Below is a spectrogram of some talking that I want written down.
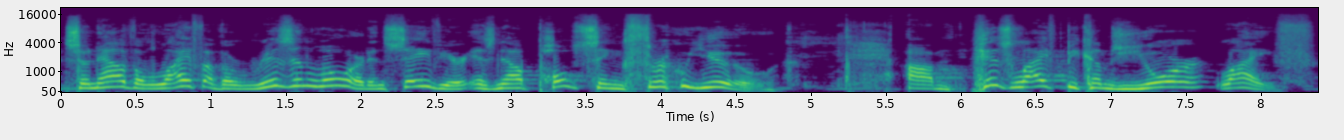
So now the life of a risen Lord and Savior is now pulsing through you. Um, his life becomes your life.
